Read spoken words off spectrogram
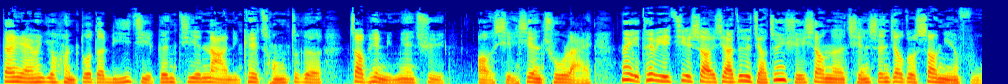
当然有很多的理解跟接纳，你可以从这个照片里面去。哦，显现出来。那也特别介绍一下这个矫正学校呢，前身叫做少年抚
